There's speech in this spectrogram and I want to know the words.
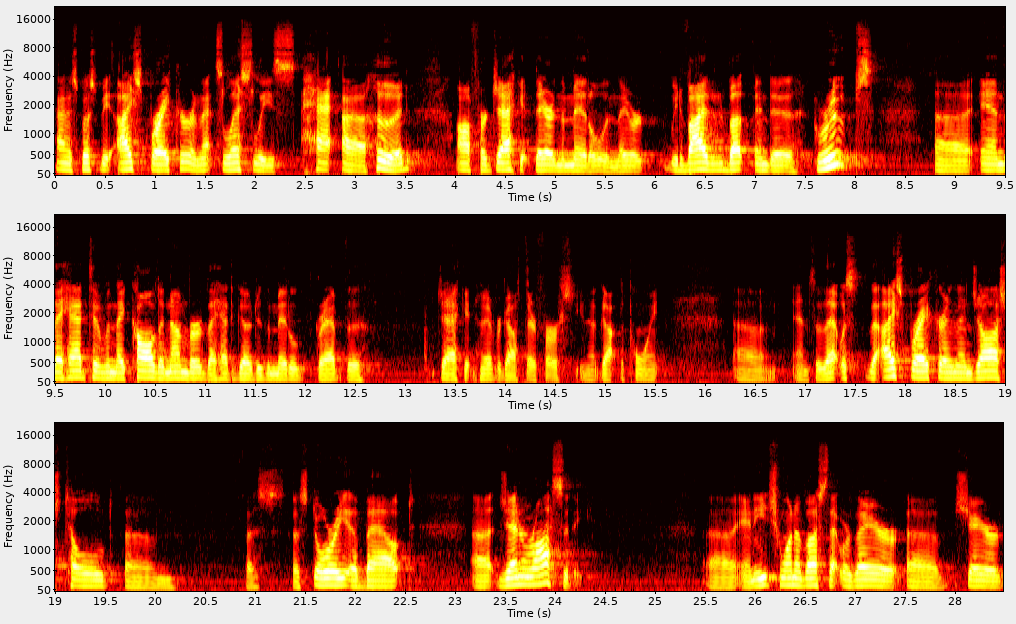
kind of supposed to be icebreaker, and that's Leslie's hat, uh, hood off her jacket there in the middle, and they were we divided them up into groups uh, and they had to, when they called a number, they had to go to the middle, grab the jacket, and whoever got there first, you know, got the point. Um, and so that was the icebreaker. And then Josh told um, a, a, story about uh, generosity. Uh, and each one of us that were there uh, shared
